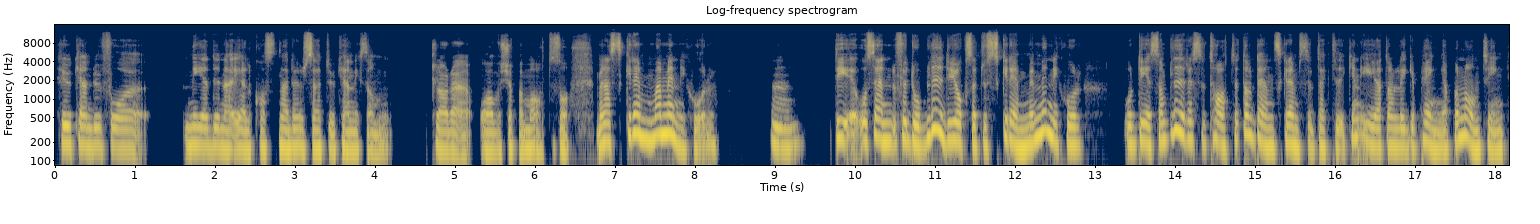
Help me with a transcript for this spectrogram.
hur kan du få ner dina elkostnader så att du kan liksom klara av att köpa mat och så. Men att skrämma människor, mm. det, och sen, för då blir det ju också att du skrämmer människor och det som blir resultatet av den skrämseltaktiken är att de lägger pengar på någonting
